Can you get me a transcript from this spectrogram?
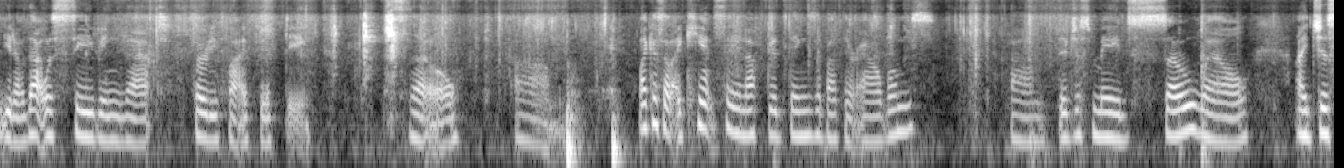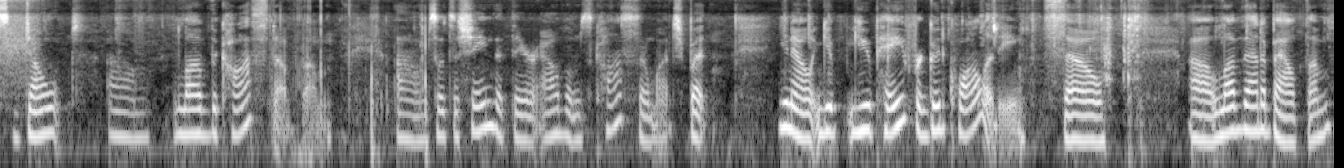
you know, that was saving that $35.50. So, um, like I said, I can't say enough good things about their albums. Um, they're just made so well. I just don't um, love the cost of them. Um, so it's a shame that their albums cost so much, but you know, you, you pay for good quality. So, uh, love that about them.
